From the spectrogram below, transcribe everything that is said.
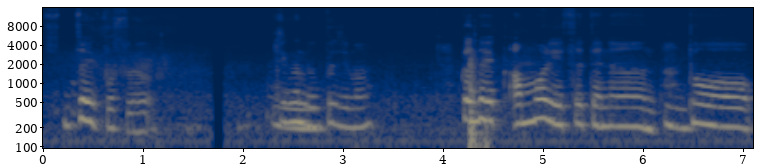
진짜 예뻤어요 지금도 음. 예쁘지만 근데 앞머리 있을 때는 음. 더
